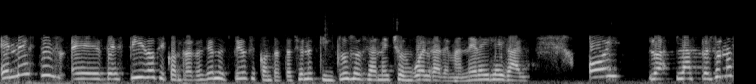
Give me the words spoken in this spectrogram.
En estos eh, despidos y contrataciones, despidos y contrataciones que incluso se han hecho en huelga de manera ilegal, hoy las personas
